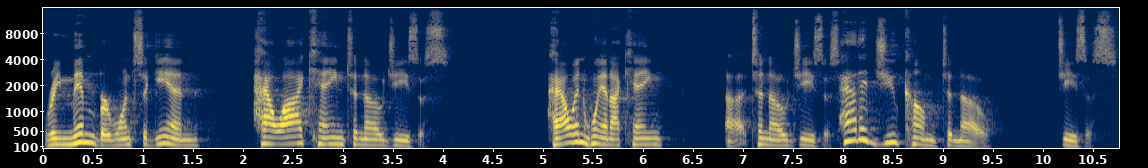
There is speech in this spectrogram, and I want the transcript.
remember once again how I came to know Jesus. How and when I came uh, to know Jesus. How did you come to know Jesus?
